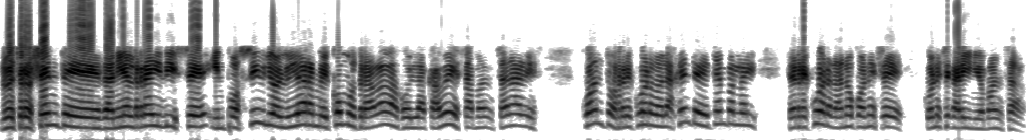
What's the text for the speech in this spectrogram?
Nuestro oyente Daniel Rey dice, imposible olvidarme cómo trababa con la cabeza Manzanares. ¿Cuántos recuerdos? La gente de Temperley te recuerda, ¿no? Con ese, con ese cariño, Manza.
